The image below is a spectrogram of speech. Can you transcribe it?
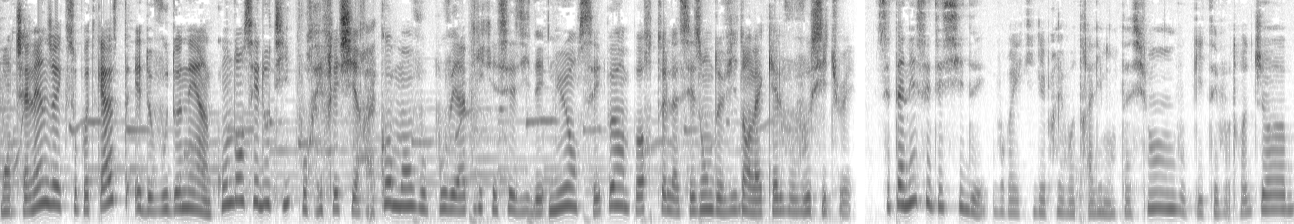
Mon challenge avec ce podcast est de vous donner un condensé d'outils pour réfléchir à comment vous pouvez appliquer ces idées nuancées, peu importe la saison de vie dans laquelle vous vous situez. Cette année, c'est décidé. Vous rééquilibrez votre alimentation, vous quittez votre job,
